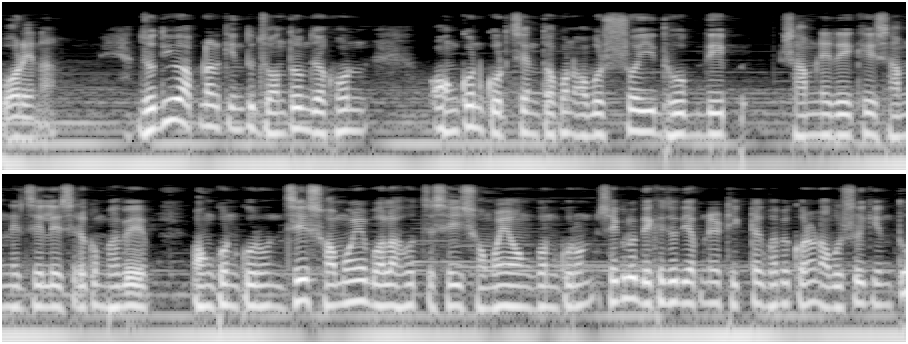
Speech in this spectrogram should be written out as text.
পড়ে না। যদিও আপনার কিন্তু যন্ত্রম যখন অঙ্কন করছেন, তখন অবশ্যই ধূপ দ্বীপ সামনে রেখে, সামনে চেলে সেরকমভাবে অঙ্কন করুন। যে সময়ে বলা হচ্ছে সেই সময়ে অঙ্কন করুন। সেগুলো দেখে যদি আপনারা ঠিকঠাকভাবে করেন, অবশ্যই কিন্তু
